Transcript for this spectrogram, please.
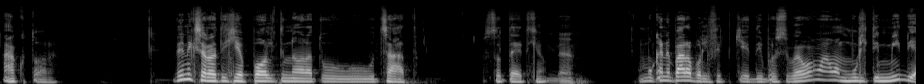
Άκου τώρα. Δεν ήξερα ότι είχε poll την ώρα του chat στο τέτοιο. ναι. Μου έκανε πάρα πολύ θετική εντύπωση. Μα, μα, μα, Multimedia.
